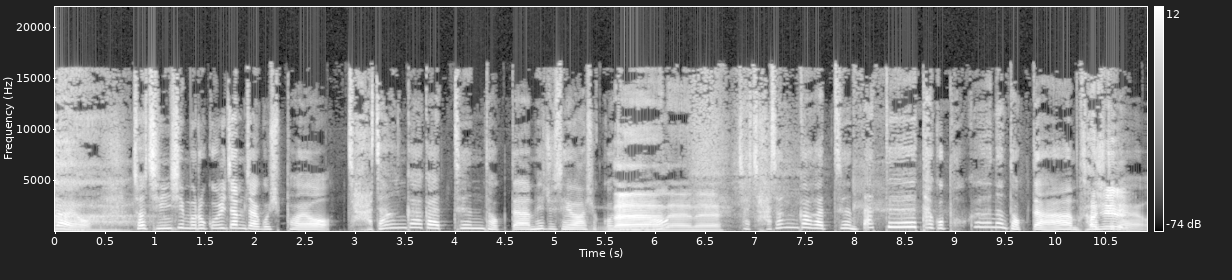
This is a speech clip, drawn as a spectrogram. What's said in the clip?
자요. 아. 저 진심으로 꿀잠 자고 싶어요. 자장가 같은 덕담 해주세요 하셨거든요. 네, 네, 네. 자, 자장가 같은 따뜻하고 포근한 덕담 사실 부탁드려요.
